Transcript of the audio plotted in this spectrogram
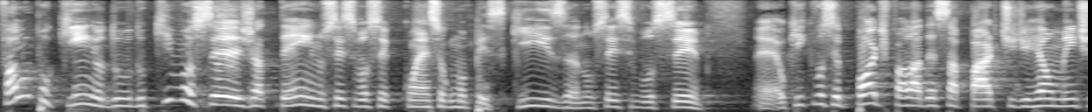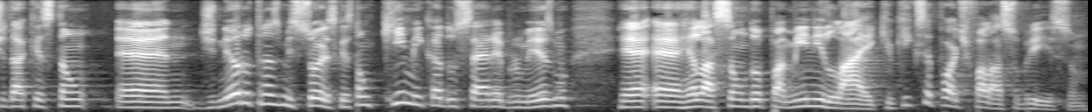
Fala um pouquinho do, do que você já tem, não sei se você conhece alguma pesquisa, não sei se você é, o que, que você pode falar dessa parte de realmente da questão é, de neurotransmissores, questão química do cérebro mesmo, é, é, relação dopamina e like? O que, que você pode falar sobre isso?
